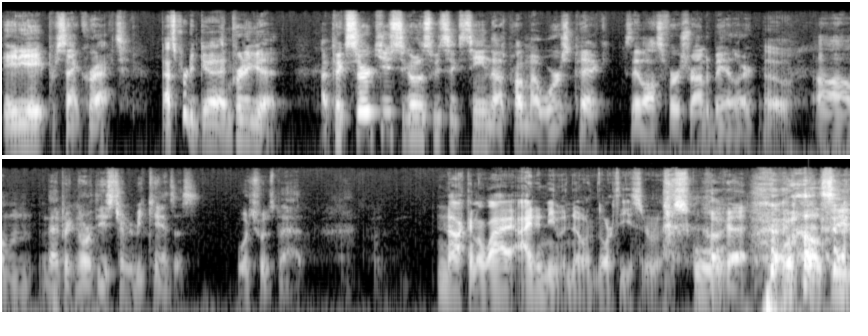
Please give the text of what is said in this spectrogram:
eighty-eight percent correct. That's pretty good. Pretty good. I picked Syracuse to go to the Sweet Sixteen. That was probably my worst pick because they lost first round to Baylor. Oh, Um, and I picked Northeastern to beat Kansas, which was bad. Not gonna lie, I didn't even know Northeastern was a school. Okay. Well, see,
